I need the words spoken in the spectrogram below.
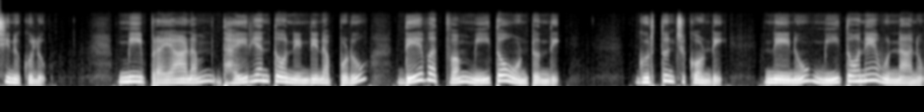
చినుకులు. మీ ప్రయాణం ధైర్యంతో నిండినప్పుడు దేవత్వం మీతో ఉంటుంది. గుర్తుంచుకోండి నేను మీతోనే ఉన్నాను.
